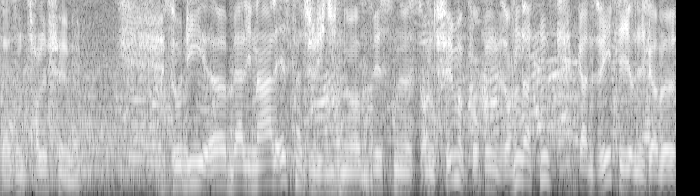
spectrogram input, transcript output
Da sind tolle Filme. So, die äh, Berlinale ist natürlich nicht nur Business und Filme gucken, sondern ganz wichtig und ich glaube,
